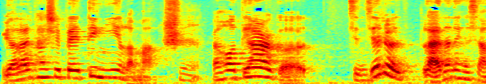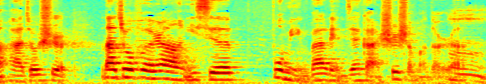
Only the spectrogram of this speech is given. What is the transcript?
原来它是被定义了嘛。是，然后第二个紧接着来的那个想法就是，那就会让一些不明白连接感是什么的人嗯，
